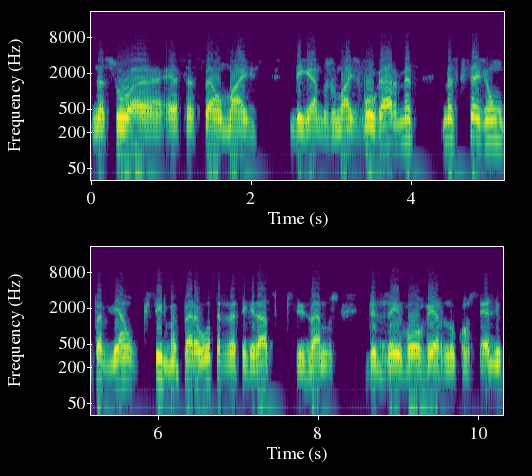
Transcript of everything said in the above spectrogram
na sua exceção mais, digamos, mais vulgar, mas, mas que seja um pavilhão que sirva para outras atividades que precisamos de desenvolver no Conselho.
